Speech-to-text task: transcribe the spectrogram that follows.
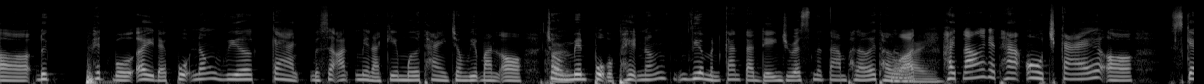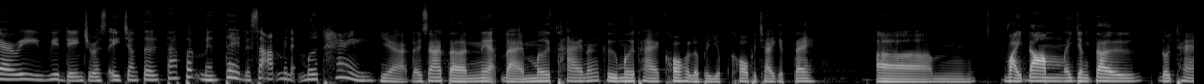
អឺដូច pitbull អីដែលពួកហ្នឹងវាកាចបើសិនអត់មានអាគេមើលថែអញ្ចឹងវាបានល្អចុះហើយមានពួកប្រភេទហ្នឹងវាមិនកាន់តែ dangerous នៅតាមផ្លូវឯងត្រូវអត់ហើយហើយដល់គេថាអូឆ្កែអឺ scary វា dangerous អីចឹងទៅតាមពិតមែនទេដោយសារអត់មានអ្នកមើលថែយ៉ាដោយសារតើអ្នកដែលមើលថែហ្នឹងគឺមើលថែខុសរបៀបខុសបច្ចេកទេសអឺវាយដំអីចឹងទៅដូចថា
